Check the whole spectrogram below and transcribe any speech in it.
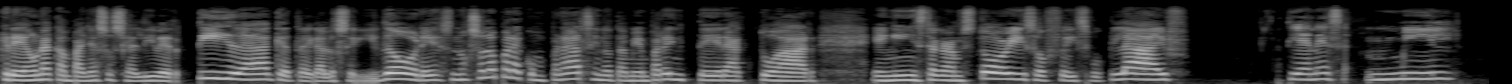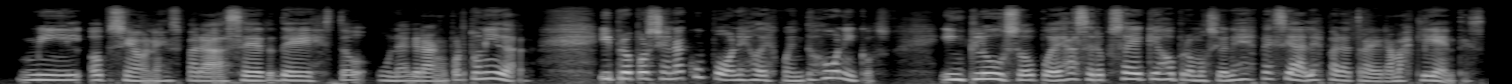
Crea una campaña social divertida que atraiga a los seguidores, no solo para comprar, sino también para interactuar en Instagram Stories o Facebook Live. Tienes mil mil opciones para hacer de esto una gran oportunidad y proporciona cupones o descuentos únicos. Incluso puedes hacer obsequios o promociones especiales para atraer a más clientes.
